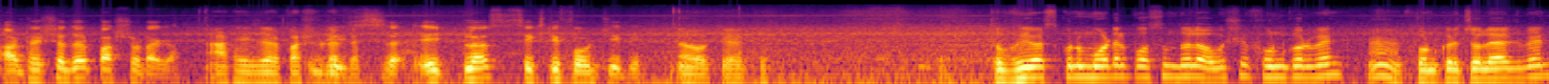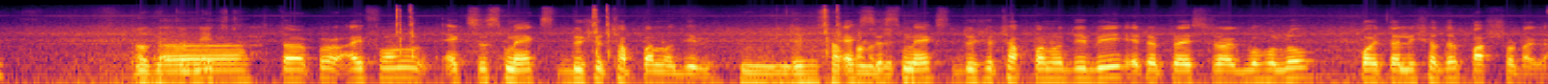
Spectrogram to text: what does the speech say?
আঠাশ হাজার পাঁচশো টাকা। আঠাশ হাজার পাঁচশো টাকা। Eight plus sixty four GB okay okay তো ভিউয়ার্স কোনো মডেল পছন্দ হলে অবশ্যই ফোন করবেন হ্যাঁ? ফোন করে চলে আসবেন। তারপর আইফোন এক্সএস ম্যাক্স দুশো ছাপ্পান্ন জিবি। এক্সএস ম্যাক্স দুশো ছাপ্পান্ন জিবি এটার প্রাইস রাখব হলো পঁয়তাল্লিশ হাজার পাঁচশো টাকা।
